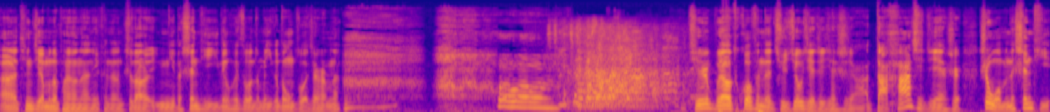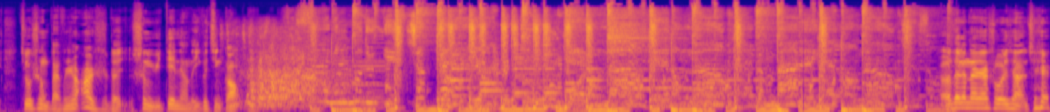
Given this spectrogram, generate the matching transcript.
呃，听节目的朋友呢，你可能知道，你的身体一定会做这么一个动作，叫什么呢？其实不要过分的去纠结这件事情啊，打哈欠这件事是我们的身体就剩百分之二十的剩余电量的一个警告。然后再跟大家说一下，其实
